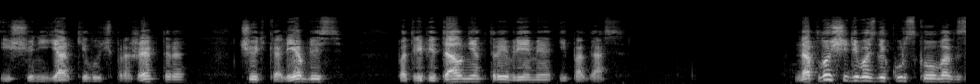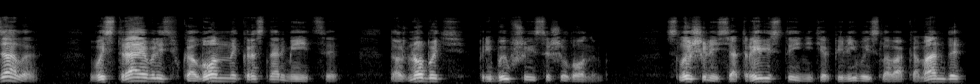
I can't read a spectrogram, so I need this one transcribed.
еще не яркий луч прожектора, чуть колеблясь, потрепетал некоторое время и погас. На площади возле Курского вокзала выстраивались в колонны красноармейцы, должно быть, прибывшие с эшелоном. Слышались отрывистые, нетерпеливые слова команды.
